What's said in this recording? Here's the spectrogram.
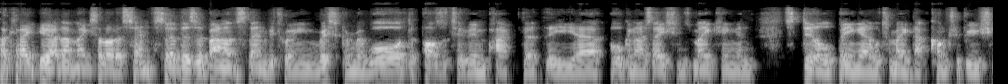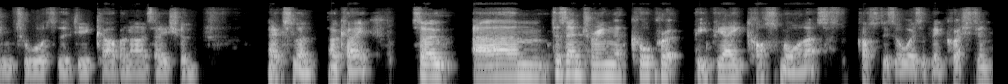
Okay, yeah, that makes a lot of sense. So there's a balance then between risk and reward, the positive impact that the uh, organisation's making, and still being able to make that contribution towards the decarbonisation. Excellent. Okay, so um, does entering a corporate PPA cost more? That's cost is always a big question.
